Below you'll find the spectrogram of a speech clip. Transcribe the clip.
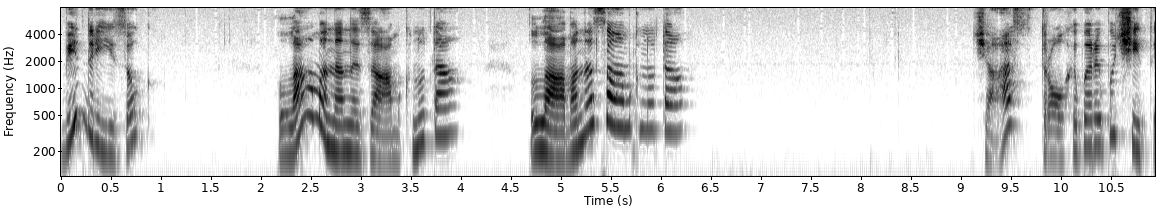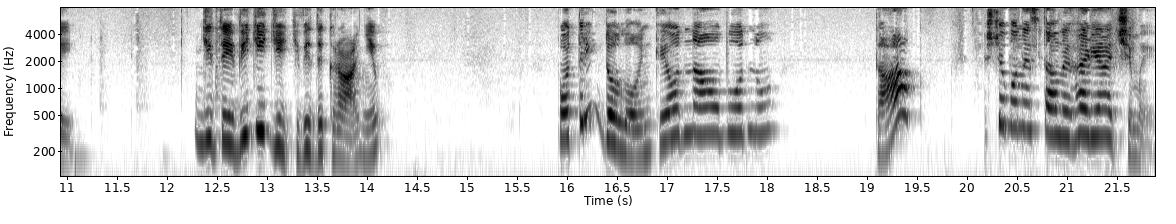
відрізок, ламана незамкнута, ламана замкнута. Час трохи перепочити. Діти, відійдіть від екранів. Потріть долоньки одна об одну. Так, щоб вони стали гарячими.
